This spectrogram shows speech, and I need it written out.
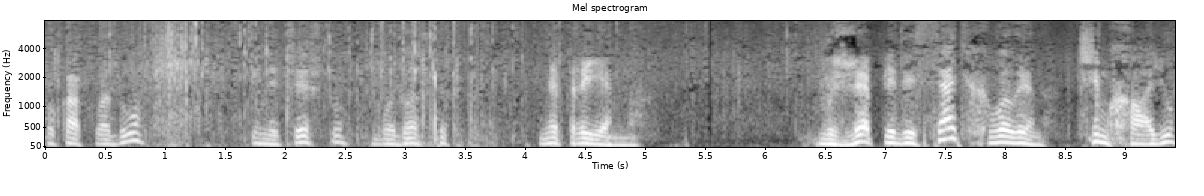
Поки кладу і не чищу, бо досить неприємно. Вже 50 хвилин чимхаю.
